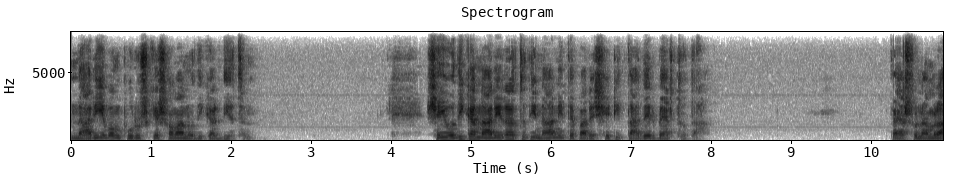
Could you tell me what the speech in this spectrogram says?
নারী এবং পুরুষকে সমান অধিকার দিয়েছেন। সেই অধিকার নারীরা যদি না নিতে পারে সেটি তাদের ব্যর্থতা তাই আসুন আমরা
